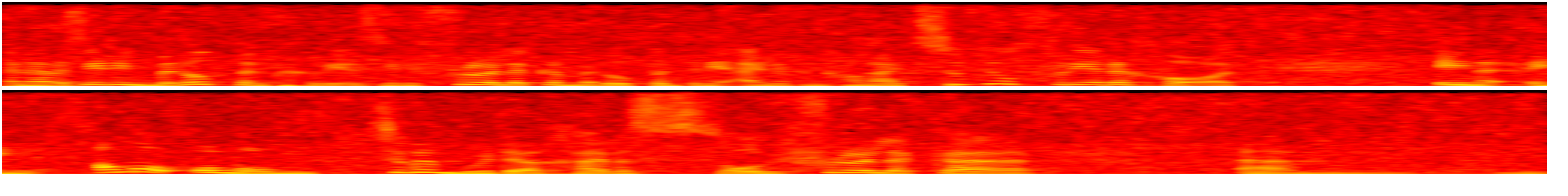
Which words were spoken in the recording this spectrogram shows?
en hy was hier die middelpunt geweest, hierdie vrolike middelpunt aan die einde van die gang. Hy het soveel vrede gehad en en almal om hom so bemoedig. Hy was so 'n vrolike ehm um,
